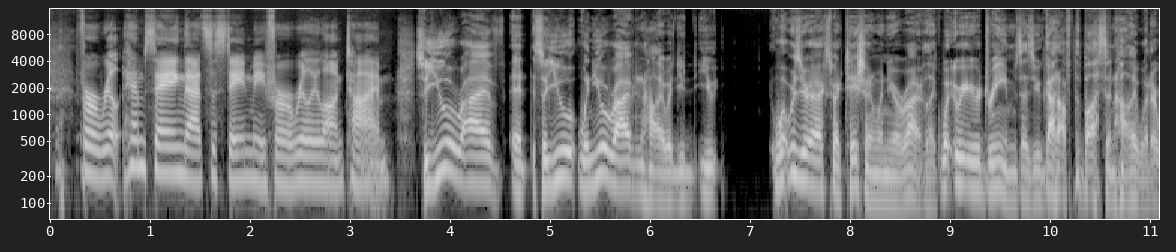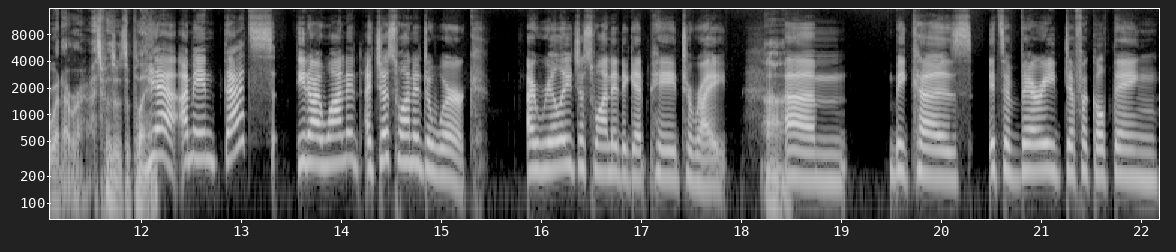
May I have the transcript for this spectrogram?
for a real him saying that sustained me for a really long time So you arrive at so you when you arrived in Hollywood, you you what was your expectation when you arrived? Like what were your dreams as you got off the bus in Hollywood or whatever? I suppose it was a plane. yeah i mean that's you know i wanted i just wanted to work i really just wanted to get paid to write Uh-huh. um, because it's a very difficult thing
